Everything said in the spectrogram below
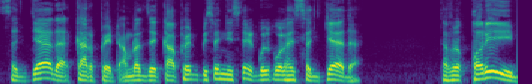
সাজ্জাদা কার্পেট। আমরা যে কার্পেট বিছাই নিচে, এগুলোকে বলা হয় সাজ্জাদা। তারপরে করিব।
